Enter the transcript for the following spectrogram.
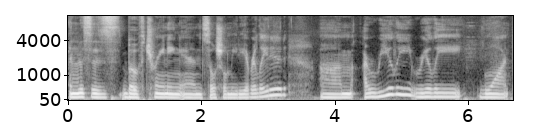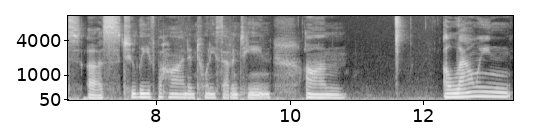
and this is both training and social media related. Um, I really, really want us to leave behind in 2017 um, allowing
